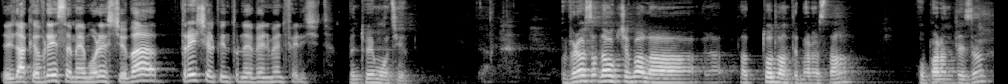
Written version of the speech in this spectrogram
Deci dacă vrei să memorezi ceva, trece-l printr-un eveniment fericit. Pentru emoție. Vreau să adaug ceva la, la, la tot la întrebarea asta, o paranteză.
